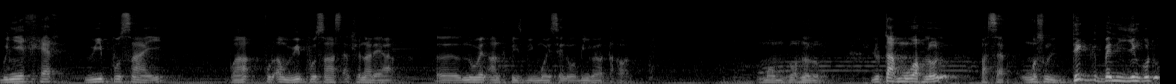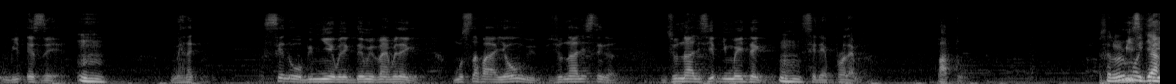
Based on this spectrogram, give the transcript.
bu ñuy xeex 8 pour cent yi ah pour am 8 pour cent si actionnariat nouvelle entreprise bi mooy Sen'Eau bi ñu war a taxawal moom wax na loolu lu tax mu wax loolu? Parce que mosul dégg benn yëngatu biir SDE Mhm. mais nag Sen'Eau bi mu ñëwee ba léegi 2020 ba léegi Moustapha yow journaliste nga journaliste yëpp ñu may dégg. Mhm. c'est des problèmes partout. parce que loolu Misi moo jaaxal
